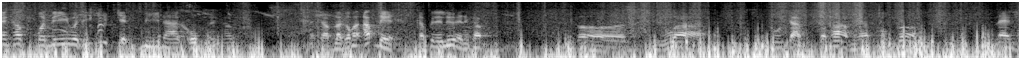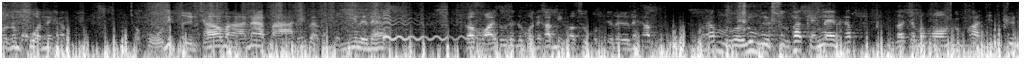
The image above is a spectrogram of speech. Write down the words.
นะครับ วันนี้วันที่ 27 มีนาคมนะครับนะครับแล้วก็มาอัปเดตกันไปเรื่อยๆนะครับ ก็ถือว่าดูจากสภาพนะครับ มาหน้าตานี่แบบอย่างนี้เลยนะก็ขอให้ทุกท่านทุกคนนะครับมีความสุขความเจริญนะครับร่ำรวยรุ่งเรืองสุขภาพแข็งแรงนะครับ เราจะมามองดูพระอาทิตย์ขึ้น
